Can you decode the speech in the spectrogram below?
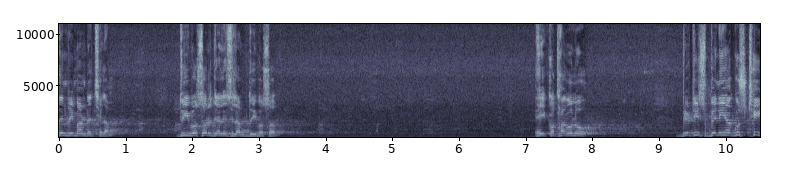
দিন রিমান্ডে ছিলাম। দুই বছর জেলে ছিলাম, দুই বছর। এই কথাগুলো ব্রিটিশ বেনিয়া গোষ্ঠী,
